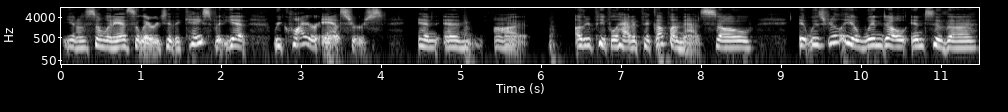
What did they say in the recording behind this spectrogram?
you know, somewhat ancillary to the case, but yet require answers. And, and, uh, other people had to pick up on that. So it was really a window into the,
